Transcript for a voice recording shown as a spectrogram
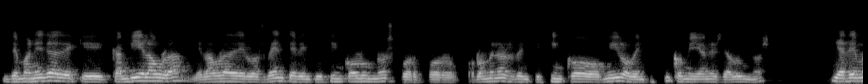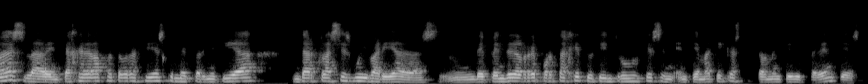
De manera de que cambié el aula, el aula de los 20, 25 alumnos, por, por, por lo menos 25 mil o 25 millones de alumnos. Y además, la ventaja de la fotografía es que me permitía dar clases muy variadas. Depende del reportaje, tú te introduces en, temáticas totalmente diferentes.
